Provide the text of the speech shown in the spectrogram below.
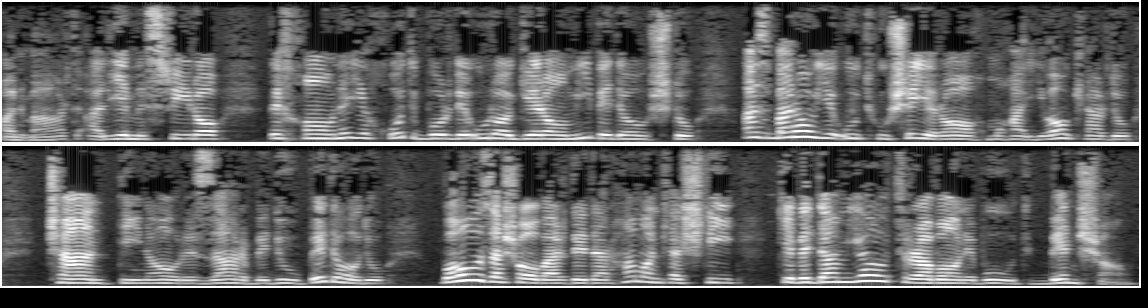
آن مرد علی مصری را به خانه خود برده او را گرامی بداشت و از برای او توشه راه مهیا کرد و چند دینار زر به دو بداد و بازش آورده در همان کشتی که به دمیات روانه بود بنشاند.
